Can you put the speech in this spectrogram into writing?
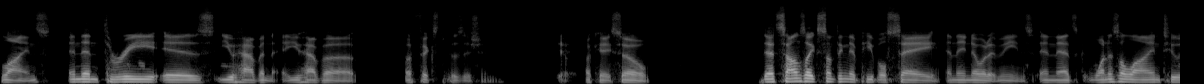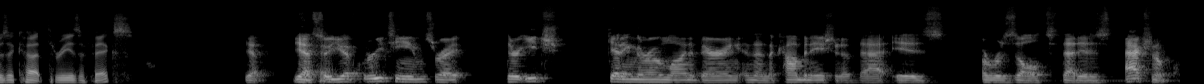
lines, and then three is you have an you have a a fixed position. Yep. Okay, so that sounds like something that people say and they know what it means. And that's one is a line, two is a cut, three is a fix. Yeah. Yeah. So you have three teams, right? They're each getting their own line of bearing, and then the combination of that is a result that is actionable.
